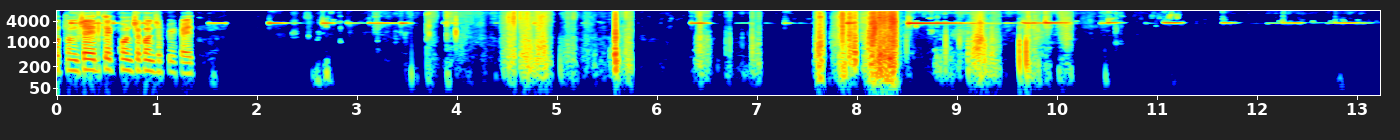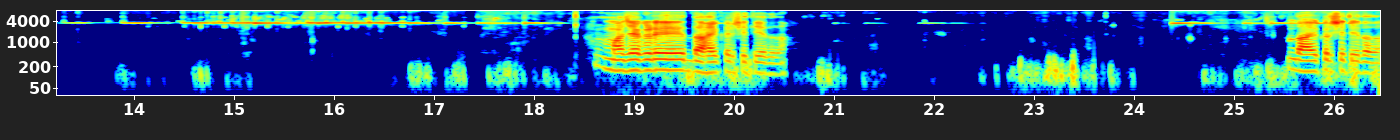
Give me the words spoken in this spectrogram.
तुमच्या इथे कोणते कोणते पीक आहेत? माझ्याकडे दहा शेती आहे, दादा. दहा एकर शेती है दादा.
